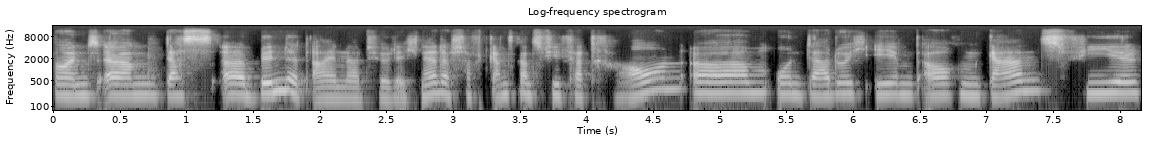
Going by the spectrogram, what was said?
und ähm, das äh, bindet einen natürlich. Ne? Das schafft ganz, ganz viel Vertrauen ähm, und dadurch eben auch ein ganz viel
